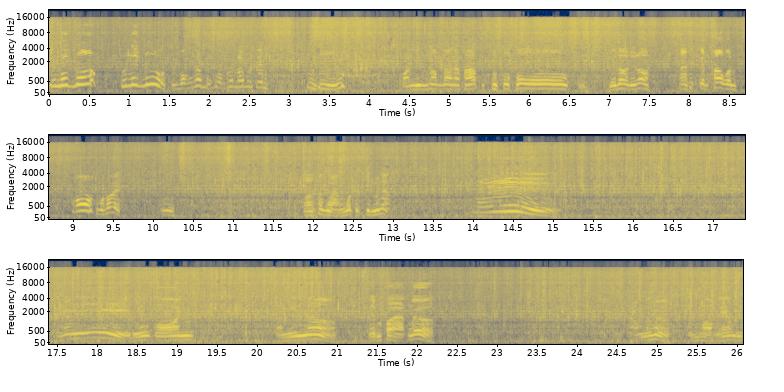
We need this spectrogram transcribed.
ตัวเล็กดูตัวเล็กดูผมบอกว่าผมบอกว่าร้อยเปอร์เซ็นต์อื้อหือปลานินครับได้แล้วครับ โอ้โหเดี๋ยวเดี๋ยวเดี๋ยวอะเก็บข้าวก่อน โอ้โหเฮ้ย อืมตอนข้างหลังมดจะกินไหมเนี่ยนี่นี่ดูก่อนตอนนี้เนอะเต็มปากเนอะเอาเนอะผมบอกแล้วมัน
